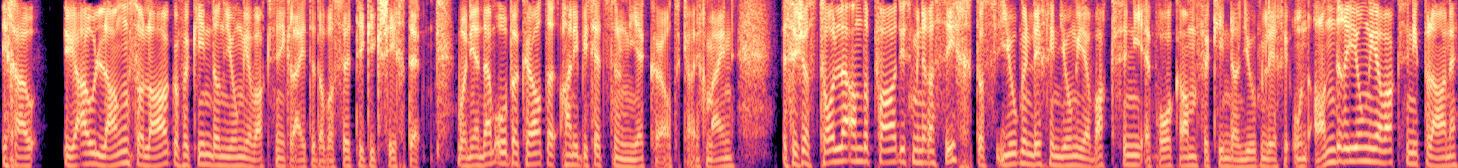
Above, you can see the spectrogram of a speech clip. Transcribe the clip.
Ich habe ja auch lange so Lager für Kinder und junge Erwachsene geleitet, aber solche Geschichten, die ich an dem oben gehört habe, habe ich bis jetzt noch nie gehört. Ich meine, es ist das Tolle an der Pfad aus meiner Sicht, dass Jugendliche und junge Erwachsene ein Programm für Kinder und Jugendliche und andere junge Erwachsene planen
